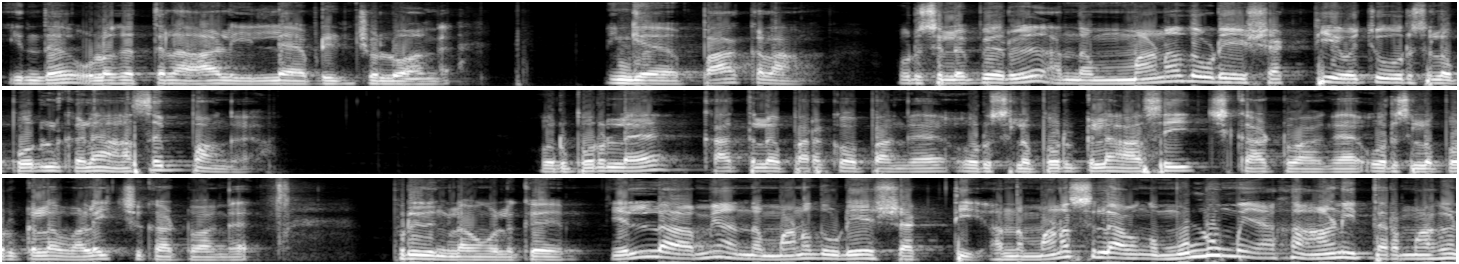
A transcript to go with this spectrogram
இந்த உலகத்தில் ஆள் இல்லை அப்படின்னு சொல்லுவாங்க. நீங்கள் பார்க்கலாம். ஒரு சில பேர் அந்த மனதோடைய சக்தியை வச்சு ஒரு சில பொருட்களை அசைப்பாங்க. ஒரு பொருளை காற்றுல பறக்க வைப்பாங்க. ஒரு சில பொருட்களை அசைச்சு காட்டுவாங்க. ஒரு சில பொருட்களை வளைச்சு காட்டுவாங்க. புரியுதுங்களா உங்களுக்கு? எல்லாமே அந்த மனதுடைய சக்தி. அந்த மனசில் அவங்க முழுமையாக ஆணித்தரமாக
